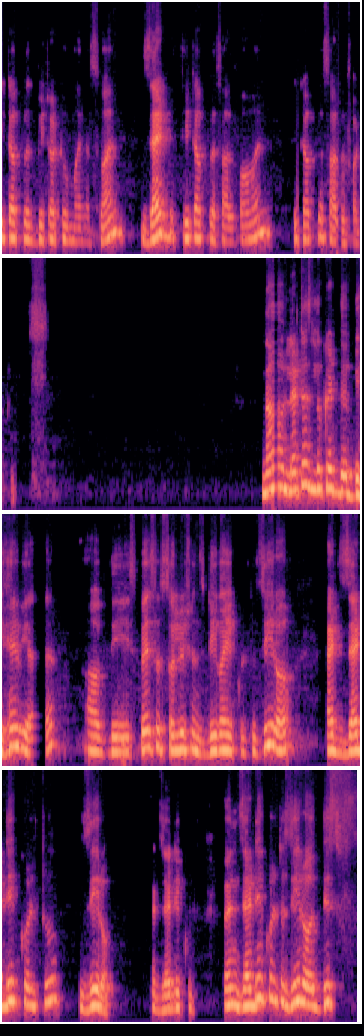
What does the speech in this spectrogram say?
theta plus beta 2 minus 1, z theta plus alpha 1, theta plus alpha 2. Now let us look at the behavior of the space of solutions dy equal to 0 at z equal to 0. At z equal to, when z equal to 0, this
